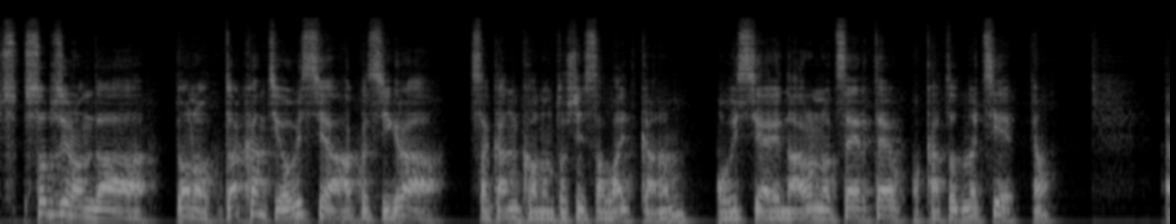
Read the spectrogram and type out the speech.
S, obzirom da, ono, Duck je ovisija ako se igra sa gunconom, točnije sa light gunom, ovisija je naravno o CRT-u, o katodnoj cijevi, jel? E,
